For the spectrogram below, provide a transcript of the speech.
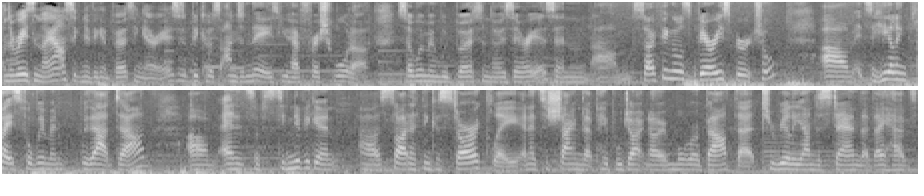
And the reason they are significant birthing areas is because underneath you have fresh water. So women would birth in those areas. And um, so Fingal's very spiritual. Um, it's a healing place for women without doubt. Um, and it's a significant uh, site, I think, historically. And it's a shame that people don't know more about that to really understand that they have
